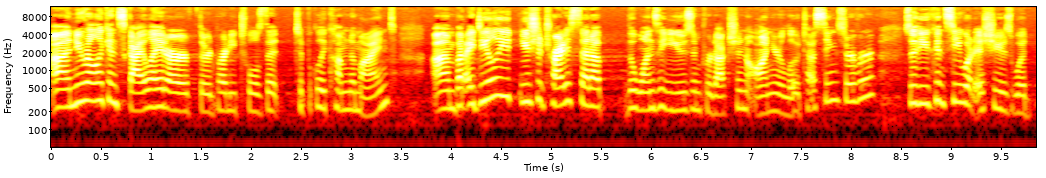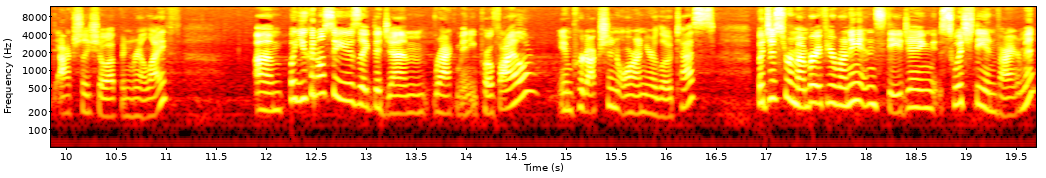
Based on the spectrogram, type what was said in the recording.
Uh, New Relic and Skylight are third-party tools that typically come to mind, um, but ideally you should try to set up the ones that you use in production on your load testing server so that you can see what issues would actually show up in real life. Um, but you can also use like the Gem Rack Mini Profiler in production or on your load tests. But just remember, if you're running it in staging, switch the environment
